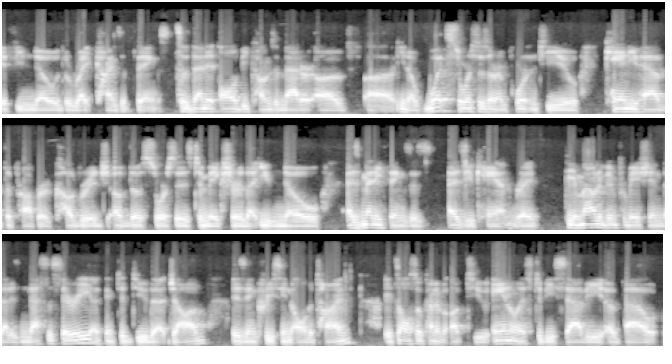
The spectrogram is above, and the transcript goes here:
if you know the right kinds of things. So then it all becomes a matter of, uh, you know, what sources are important to you. Can you have the proper coverage of those sources to make sure that you know as many things as as you can, right? The amount of information that is necessary, I think, to do that job is increasing all the time. It's also kind of up to analysts to be savvy about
